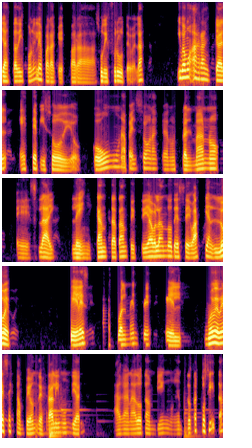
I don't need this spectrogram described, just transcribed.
ya está disponible para que para su disfrute, ¿verdad? Y vamos a arrancar este episodio con una persona que a nuestro hermano eh, Sly le encanta tanto. Y estoy hablando de Sebastián Loeb, que él es actualmente el nueve veces campeón de rally mundial. Ha ganado también, entre otras cositas,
